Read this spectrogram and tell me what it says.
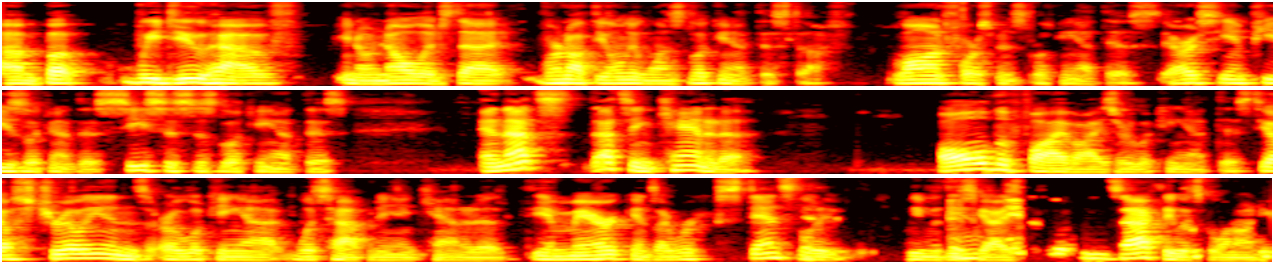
Um, but we do have you know knowledge that we're not the only ones looking at this stuff. Law enforcement is looking at this. The RCMP is looking at this. CSIS is looking at this, and that's that's in Canada. All the Five Eyes are looking at this. The Australians are looking at what's happening in Canada. The Americans, I work extensively with these guys. Exactly what's going on here.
